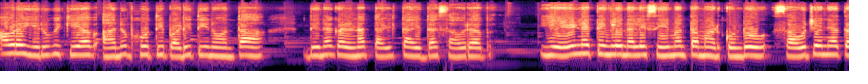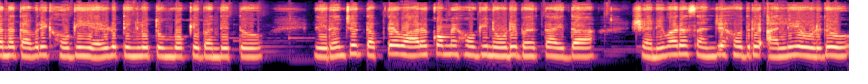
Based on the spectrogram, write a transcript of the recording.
ಅವರ ಇರುವಿಕೆಯ ಅನುಭೂತಿ ಪಡಿತೀನೋ ಅಂತ ದಿನಗಳನ್ನ ತಳ್ತಾ ಇದ್ದ ಸೌರಭ್. ಏಳನೇ ತಿಂಗಳಿನಲ್ಲಿ ಸೀಮಂತ ಮಾಡಿಕೊಂಡು ಸೌಜನ್ಯ ತನ್ನ ತವರಿಗೆ ಹೋಗಿ ಎರಡು ತಿಂಗಳು ತುಂಬೋಕೆ ಬಂದಿತ್ತು. ನಿರಂಜನ್ ತಪ್ಪೆ ವಾರಕ್ಕೊಮ್ಮೆ ಹೋಗಿ ನೋಡಿ ಬರ್ತಾ ಇದ್ದ. ಶನಿವಾರ ಸಂಜೆ ಹೋದ್ರೆ ಅಲ್ಲಿಯೇ ಉಳಿದು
